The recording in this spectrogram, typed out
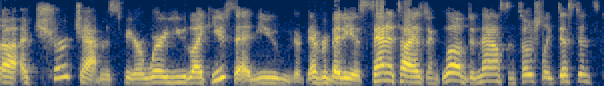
uh, a church atmosphere where you, like you said, you everybody is sanitized and gloved and masked and socially distanced,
